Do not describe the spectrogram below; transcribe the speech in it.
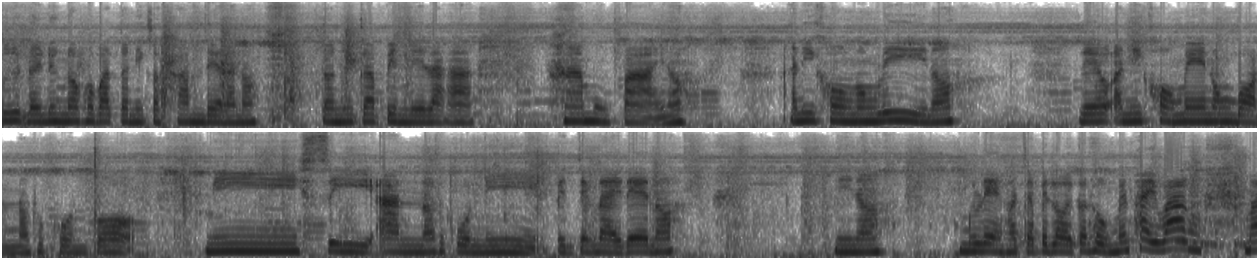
มืดๆหน่อยนึงเนาะเพราะว่าตอนนี้ก็ค่ำได้แล้วเนาะตอนนี้ก็เป็นเวลาห้าโมงป่ายเนาะอันนี้ของน้องลี่เนาะแล้วอันนี้ของแม่น้องบอลเนาะทุกคนก็มีสี่อันเนาะทุกคนนี่เป็นจังใดได้เนาะนี่เนาะ มือแรงเขาจะไปลอยกระทงแม่นไผ่ว่าง มา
